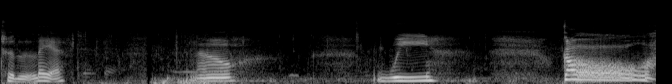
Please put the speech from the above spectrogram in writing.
to the left. Now we go.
